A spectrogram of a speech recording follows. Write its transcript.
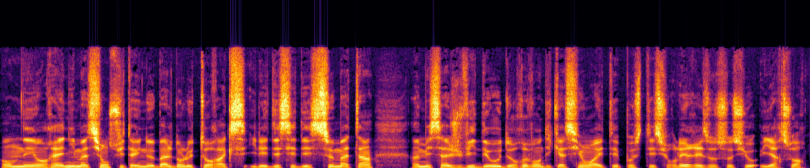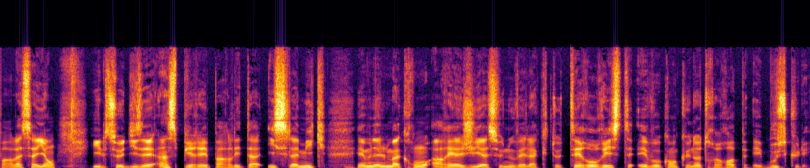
Emmené en réanimation suite à une balle dans le thorax, il est décédé ce matin matin. Un message vidéo de revendication a été posté sur les réseaux sociaux hier soir par l'assaillant. Il se disait inspiré par l'État islamique. Emmanuel Macron a réagi à ce nouvel acte terroriste, évoquant que notre Europe est bousculée.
